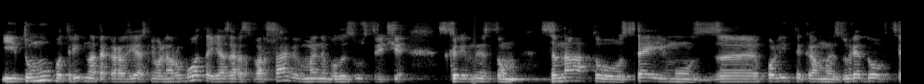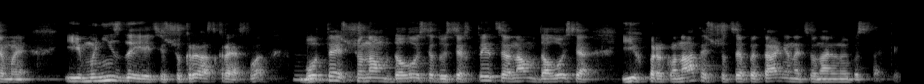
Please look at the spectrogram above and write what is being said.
І тому потрібна така роз'яснювальна робота. Я зараз в Варшаві. В мене були зустрічі з керівництвом сенату, сейму, з політиками, з урядовцями. І мені здається, що крига скресла, бо те, що нам вдалося досягти, це нам вдалося їх переконати, що це питання національної безпеки,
